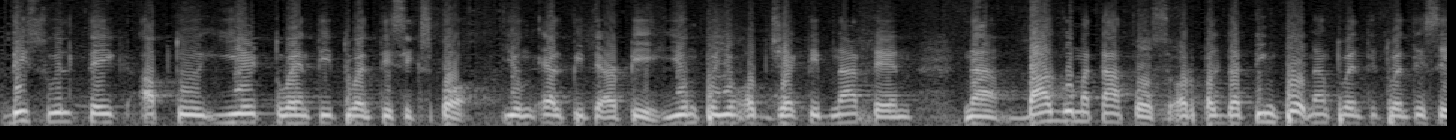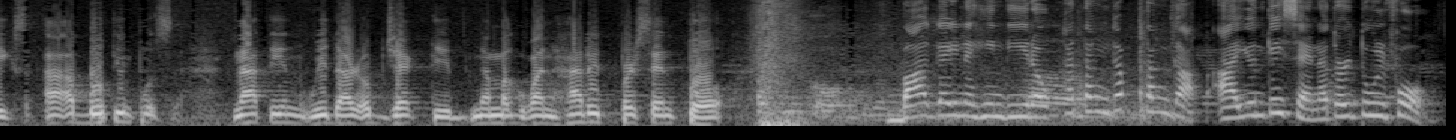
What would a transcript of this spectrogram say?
This will take up to year 2026 po, yung LPTRP. Yung po yung objective natin na bago matapos or pagdating po ng 2026, aabutin po natin with our objective na mag 100% po bagay na hindi raw katanggap-tanggap ayon kay Senator Tulfo.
